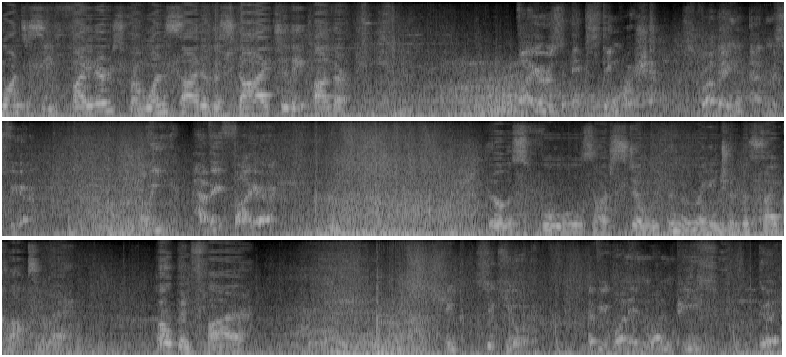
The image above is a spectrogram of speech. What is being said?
Want to see fighters from one side of the sky to the other. Fires extinguished. Scrubbing atmosphere. We have a fire. Those fools are still within the range of the Cyclops array. Open fire. Ship secure. Everyone in one piece. Good.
